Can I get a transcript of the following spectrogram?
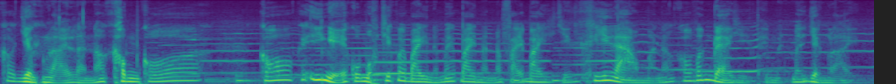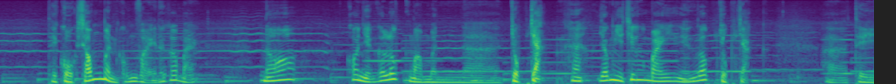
Có dừng lại là nó không có có cái ý nghĩa của một chiếc máy bay nữa. Máy bay là nó phải bay chỉ khi nào mà nó có vấn đề gì thì mình mới dừng lại. Thì cuộc sống mình cũng vậy đó các bạn nó có những cái lúc mà mình à, trục chặt ha giống như chiếc máy bay những lúc trục chặt à, thì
